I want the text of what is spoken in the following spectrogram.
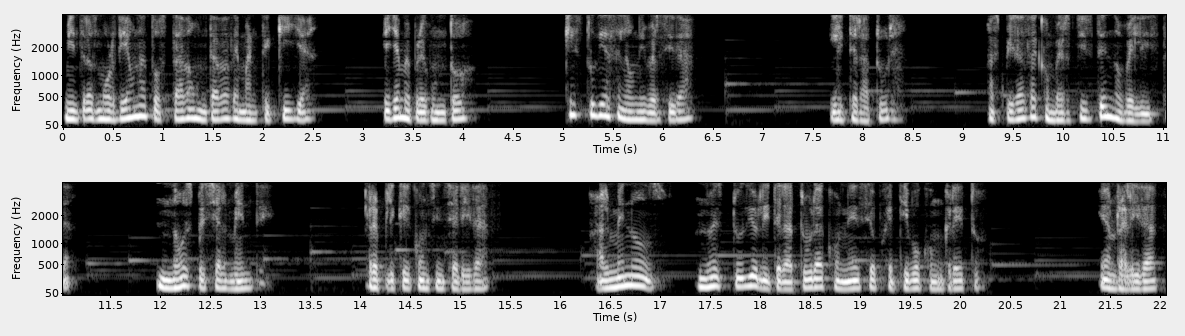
Mientras mordía una tostada untada de mantequilla, ella me preguntó, ¿qué estudias en la universidad? Literatura. ¿Aspiras a convertirte en novelista? No especialmente, repliqué con sinceridad. Al menos no estudio literatura con ese objetivo concreto. En realidad,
